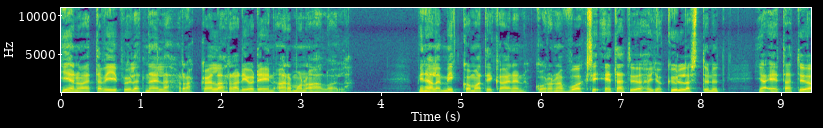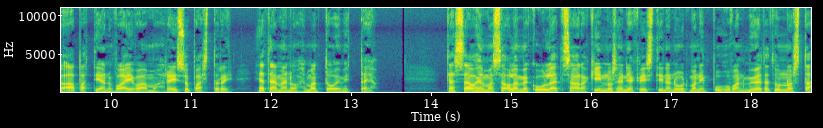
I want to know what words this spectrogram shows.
Hienoa, että viipyilet näillä rakkailla Radio Dayn armon aalloilla. Minä olen Mikko Matikainen, koronan vuoksi etätyöhön jo kyllästynyt ja etätyöapatian vaivaama reissupastori ja tämän ohjelman toimittaja. Tässä ohjelmassa olemme kuulleet Saara Kinnusen ja Kristiina Nordmanin puhuvan myötätunnosta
